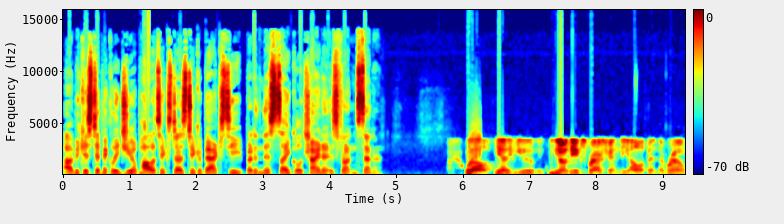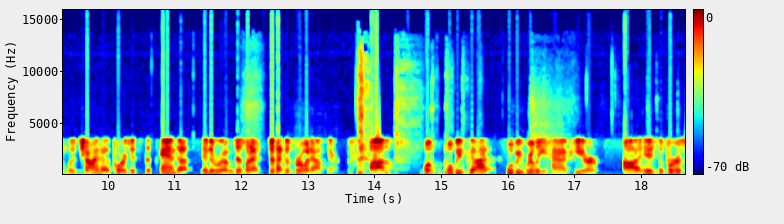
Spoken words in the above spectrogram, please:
uh, because typically geopolitics does take a back seat, but in this cycle, China is front and center. Well, you know, you you know the expression "the elephant in the room" with China. Of course, it's the panda in the room. Just want to just have to throw it out there. Um, what what we've got, what we really have here uh, is the first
